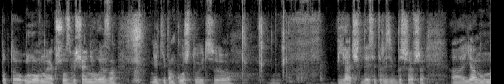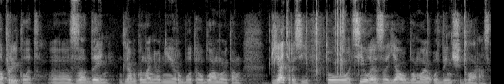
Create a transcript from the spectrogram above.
Тобто, умовно, якщо звичайні леза, які там коштують. е, 5-10 разів дешевше. Я, ну, наприклад, е, за день для виконання однієї роботи обламую там 5 разів, то ці леза я обламаю один чи два рази.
